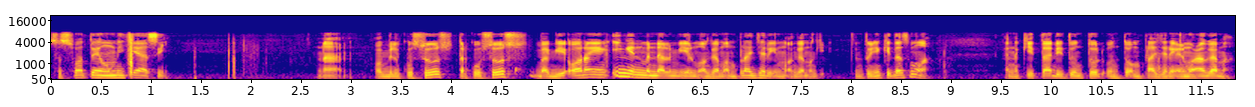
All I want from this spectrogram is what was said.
sesuatu yang menghiasi. Nah, mobil khusus terkhusus bagi orang yang ingin mendalami ilmu agama, mempelajari ilmu agama. Tentunya kita semua. Karena kita dituntut untuk mempelajari ilmu agama.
